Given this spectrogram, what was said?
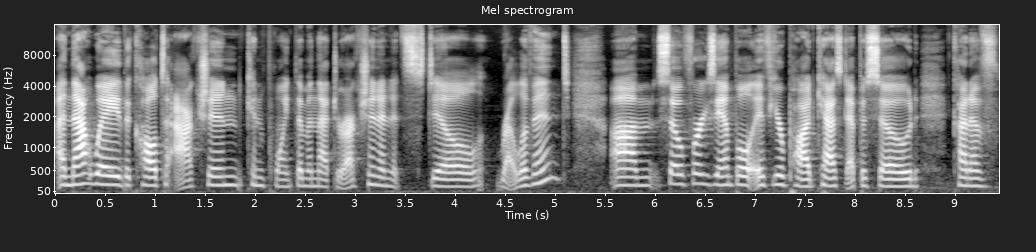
And that way, the call to action can point them in that direction and it's still relevant. Um, so, for example, if your podcast episode kind of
